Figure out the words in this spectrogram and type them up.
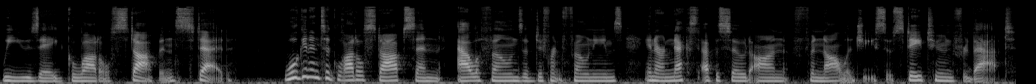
we use a glottal stop instead. We'll get into glottal stops and allophones of different phonemes in our next episode on phonology, so stay tuned for that.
